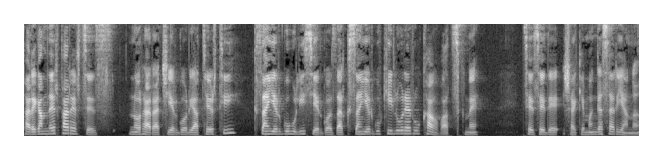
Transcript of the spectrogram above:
Բարեկամներ Փարեվցես Նոր հարաճ Երգորիա 30 22 հուլիս 2022 լուրերու քաղվածքն է ՑՍԴ Շակե Մանգասարյանը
